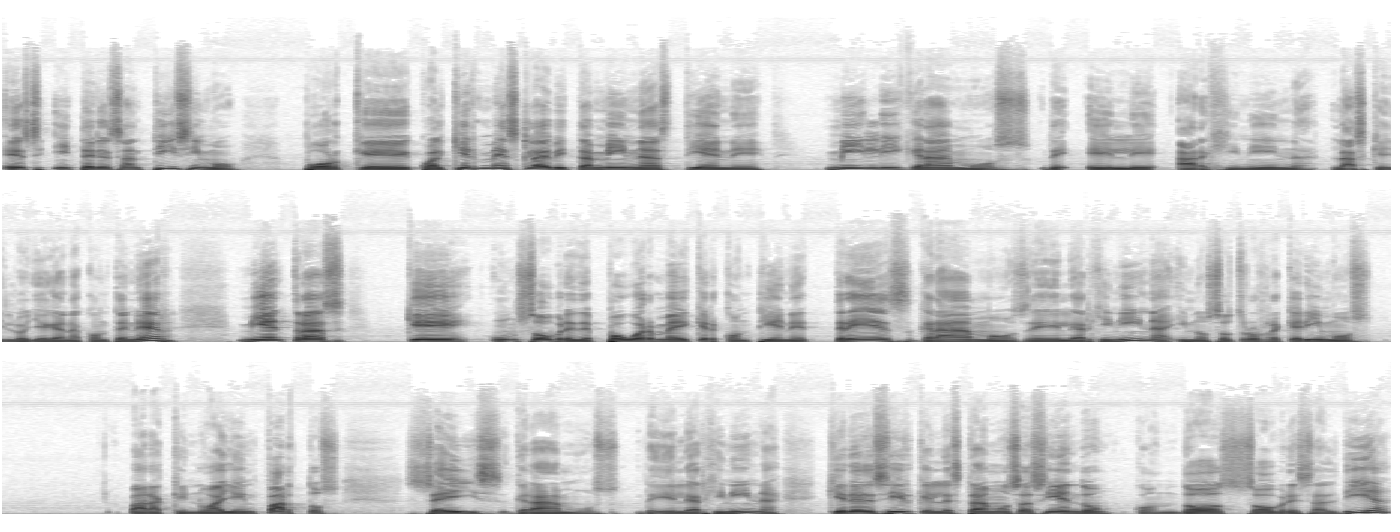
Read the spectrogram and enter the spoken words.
es interesantísimo porque cualquier mezcla de vitaminas tiene miligramos de L-arginina, las que lo llegan a contener, mientras que un sobre de Power Maker contiene 3 gramos de L-arginina y nosotros requerimos, para que no haya infartos, 6 gramos de L-arginina. Quiere decir que le estamos haciendo con dos sobres al día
